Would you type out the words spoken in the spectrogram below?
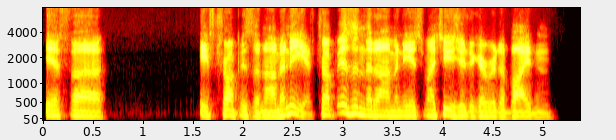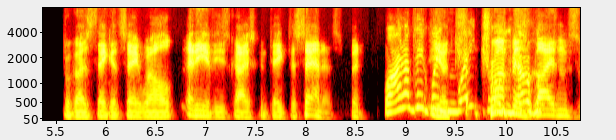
if uh, if Trump is the nominee, if Trump isn't the nominee, it's much easier to get rid of Biden because they could say, "Well, any of these guys can take DeSantis." But well i don't think we know, can wait we Trump is who- Biden's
